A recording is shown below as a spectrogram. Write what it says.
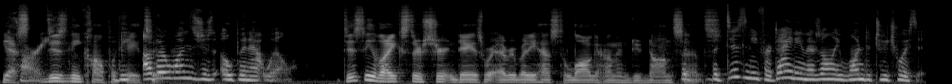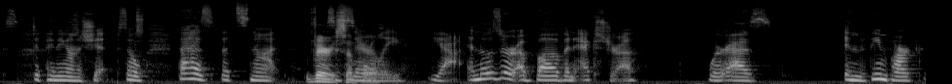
yes, Sorry. Disney the complicates other it. ones just open at will. Disney likes their certain days where everybody has to log on and do nonsense. but Disney for dining, there's only one to two choices depending on the ship. So that has that's not Very simple. yeah, and those are above and extra. Whereas in the theme park,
